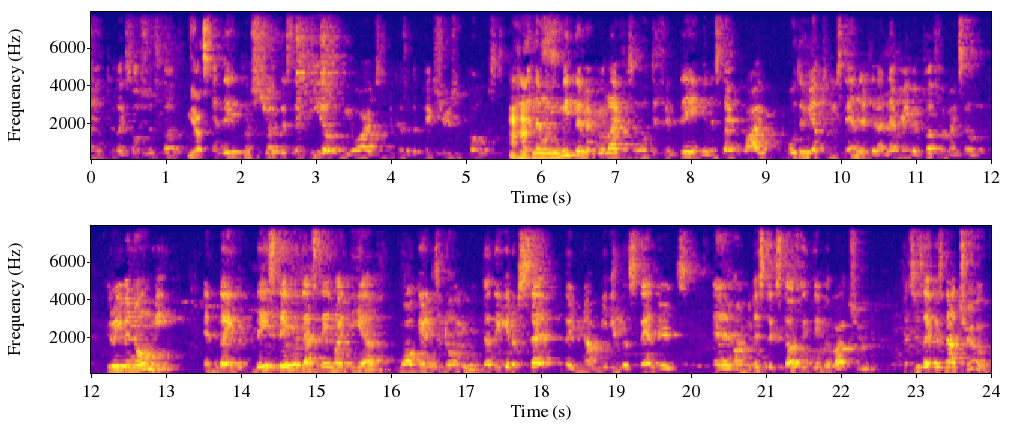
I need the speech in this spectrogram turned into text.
and do like social stuff, Yes. and they construct this idea of who you are just because of the pictures you post. hmm And then when you meet them in real life, it's a whole different thing. And it's like, why holding me up to these standards that I never even put for myself? You don't even know me. And like they stay with that same idea while getting to know you, that they get upset that you're not meeting those standards and unrealistic stuff they think about you. It's just like it's not true.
